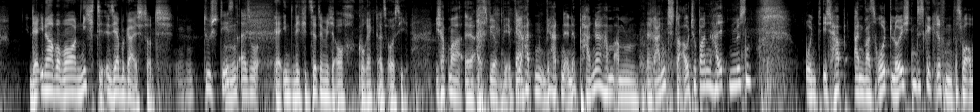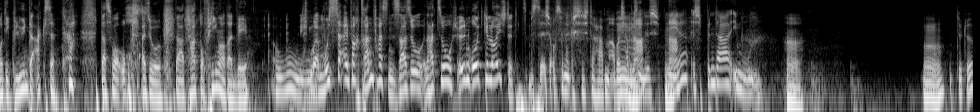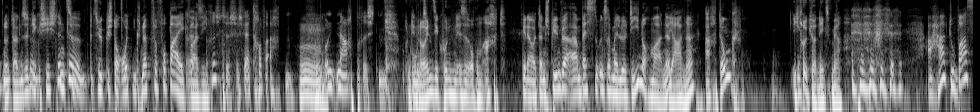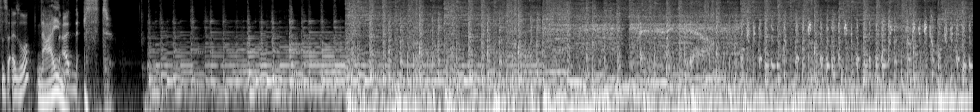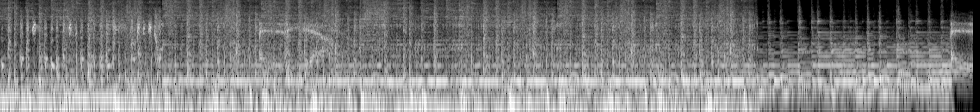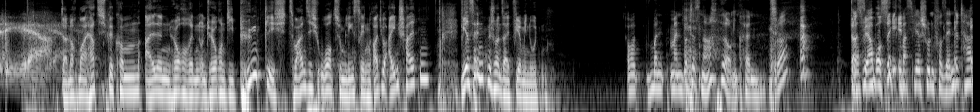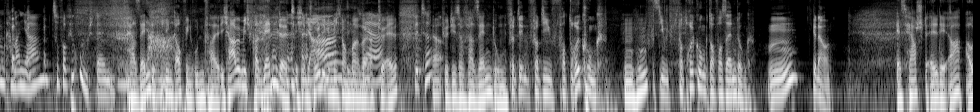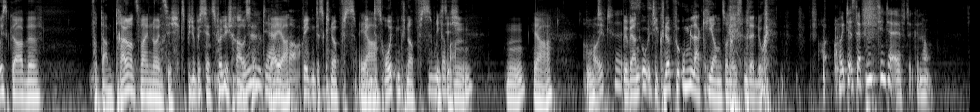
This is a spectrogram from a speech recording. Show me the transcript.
der Inhaber war nicht sehr begeistert. Du stehst also. Er identifizierte mich auch korrekt als Ossi. Ich habe mal, äh, als wir, wir, wir hatten, wir hatten eine Panne, haben am Rand der Autobahn halten müssen. Und ich habe an was rot leuchtendes gegriffen. Das war aber die glühende Achse. Ha, das war auch, also da tat der Finger dann weh. Oh, Ich mu- musste einfach dran fassen. Es sah so, hat so schön rot geleuchtet. jetzt müsste ich auch so eine Geschichte haben, aber ich habe Na, sie nicht. na? Nee, ich bin da immun. Ah. Und dann sind die Geschichten zu, bezüglich der roten Knöpfe vorbei quasi. Richtig, ich werde darauf achten und nachberichten. Und in neun Sekunden ist es auch um acht. Genau, dann spielen wir am besten unsere Melodie nochmal, ne? Ja, ne? Achtung. Ich drücke ja nichts mehr. Aha, du warst es also? Nein. Äh, Psst. Dann nochmal herzlich willkommen allen Hörerinnen und Hörern, die pünktlich 20 Uhr zum linksdrehenden Radio einschalten. Wir senden schon seit vier Minuten. aber man, man wird es nachhören können, oder? Das wir sehen. Was wir schon versendet haben, kann man ja zur Verfügung stellen. Versendet klingt auch wie ein Unfall. Ich habe mich versendet. Ich entschuldige Ja. mich nochmal Ja. aktuell Bitte? für diese Versendung. Für, den, für die Verdrückung. Die Verdrückung der Versendung. Mhm, genau. Es herrscht LDR, Ausgabe, verdammt, 392. Du bist jetzt völlig raus, hä? Wunderbar. Ja, ja. Wegen des Knopfs, Ja. wegen des roten Knopfs. Richtig. Ja. Heute, Wir werden die Knöpfe umlackieren zur nächsten Sendung. heute ist der 15.11., genau.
